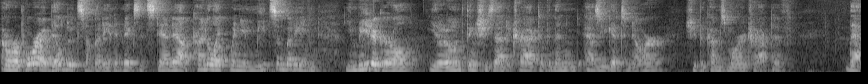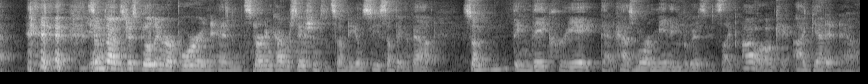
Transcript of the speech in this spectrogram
a rapport I build with somebody and it makes it stand out. Kind of like when you meet somebody and you meet a girl, you don't think she's that attractive, and then as you get to know her, she becomes more attractive. That. Sometimes just building a rapport and, and starting conversations with somebody, you'll see something about something they create that has more meaning because it's like, oh, okay, I get it now.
